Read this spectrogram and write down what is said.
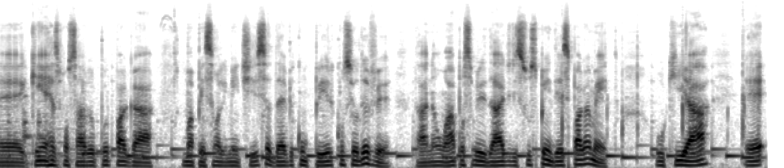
É, quem é responsável por pagar uma pensão alimentícia deve cumprir com seu dever. Tá? Não há possibilidade de suspender esse pagamento. O que há é,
